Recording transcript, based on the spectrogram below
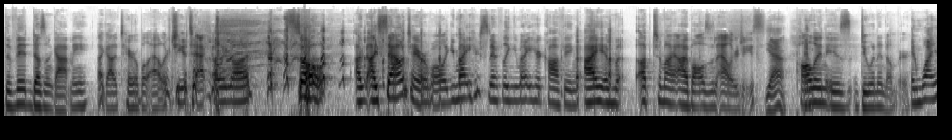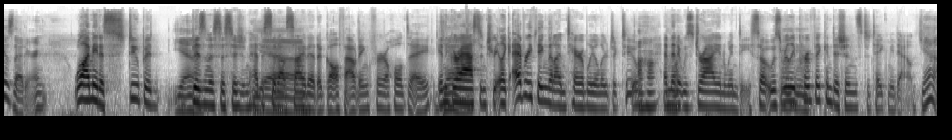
the vid doesn't got me. I got a terrible allergy attack going on, so I, I sound terrible. You might hear sniffling, you might hear coughing. I am up to my eyeballs in allergies. Yeah. Pollen is doing a number. And, and why is that, Erin? Well, I made a stupid Yeah. business decision. Had to sit outside at a golf outing for a whole day in Yeah. grass and tree, like everything that I'm terribly allergic to. Uh-huh, and then it was dry and windy, so it was really perfect conditions to take me down. Yeah.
